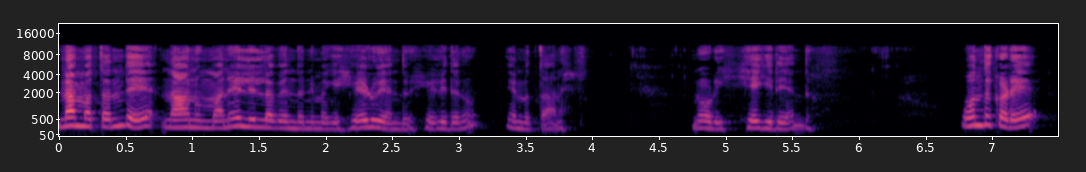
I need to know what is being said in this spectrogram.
ನಮ್ಮ ತಂದೆ, ನಾನು ಮನೆಯಲ್ಲಿಲ್ಲವೆಂದು ನಿಮಗೆ ಹೇಳು ಎಂದು ಹೇಳಿದನು ಎನ್ನುತ್ತಾನೆ. ನೋಡಿ ಹೇಗಿದೆ ಎಂದು. ಒಂದು ಕಡೆ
